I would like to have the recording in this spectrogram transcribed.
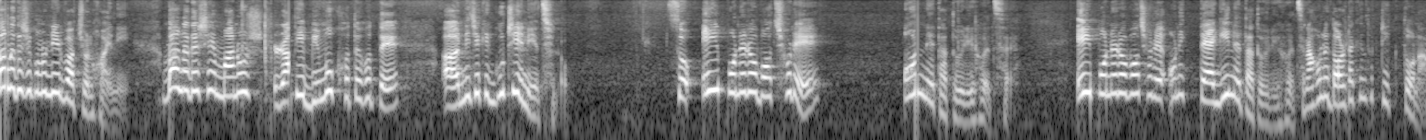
বাংলাদেশে কোনো নির্বাচন হয়নি। বাংলাদেশে মানুষ রাতি বিমুখ হতে হতে নিজেকে গুটিয়ে নিয়েছিল। সো এই পনেরো বছরে অন নেতা তৈরি হয়েছে। এই পনেরো বছরে অনেক ত্যাগী নেতা তৈরি হয়েছে। না হলে দলটা কিন্তু টিকতো না।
